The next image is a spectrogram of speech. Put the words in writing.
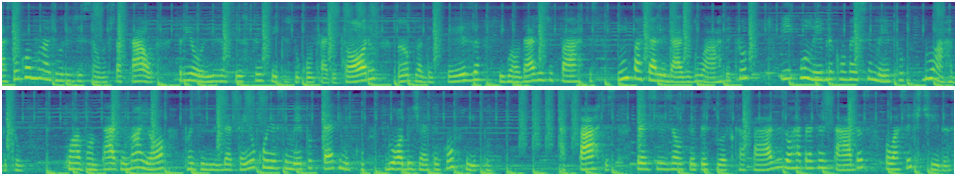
assim como na jurisdição estatal, prioriza-se os princípios do contraditório, ampla defesa, igualdade de partes, imparcialidade do árbitro e o livre convencimento do árbitro, com a vantagem maior, pois ele detém o conhecimento técnico do objeto em conflito partes precisam ser pessoas capazes ou representadas ou assistidas.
